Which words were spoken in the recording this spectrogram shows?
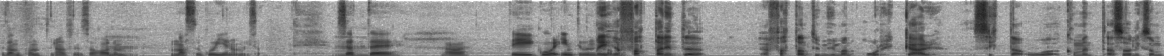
på de kontona och sen så har de massa att gå igenom liksom. Så att, eh, ja, det går inte Men undan. jag fattar inte. Jag fattar inte hur man orkar sitta och kommentera, alltså liksom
